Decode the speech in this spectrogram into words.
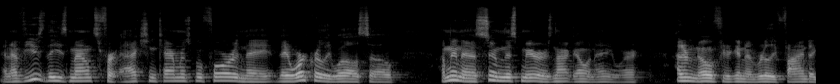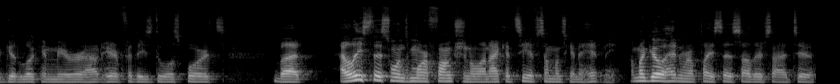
And I've used these mounts for action cameras before and they, they work really well, so I'm gonna assume this mirror is not going anywhere. I don't know if you're gonna really find a good looking mirror out here for these dual sports, but at least this one's more functional and I can see if someone's gonna hit me. I'm gonna go ahead and replace this other side too.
